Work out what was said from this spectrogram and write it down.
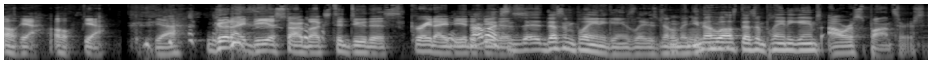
oh yeah oh yeah yeah. good idea starbucks to do this great idea to do Starbucks this uh, doesn't play any games, ladies and gentlemen. You know who else doesn't play any games? Our sponsors.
